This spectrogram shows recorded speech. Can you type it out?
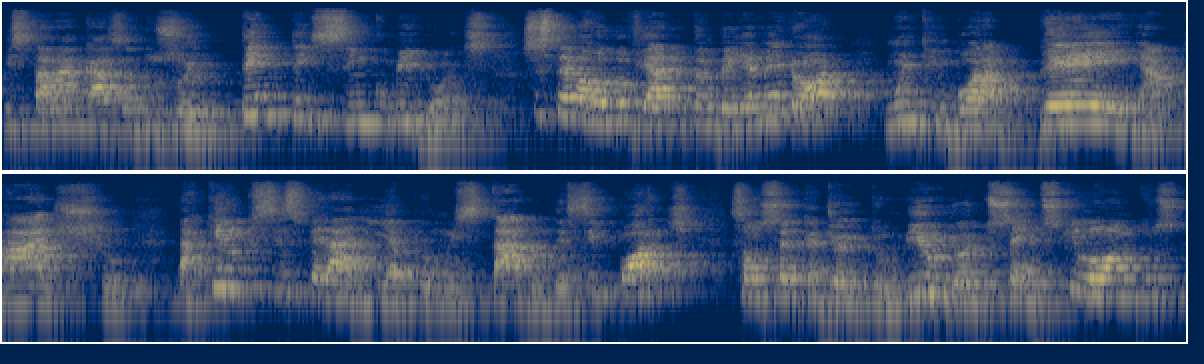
está na casa dos 85 milhões. O sistema rodoviário também é melhor, muito embora bem abaixo daquilo que se esperaria para um estado desse porte, são cerca de 8.800 quilômetros.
